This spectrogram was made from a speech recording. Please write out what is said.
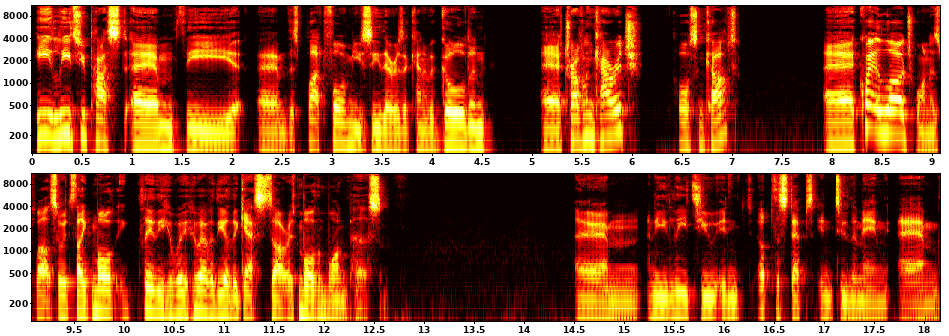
He leads you past um, the um, this platform. You see there is a kind of a golden uh, traveling carriage, horse and cart. Uh, quite a large one as well. So it's like more clearly whoever the other guests are is more than one person. Um, and he leads you in up the steps into the main um,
